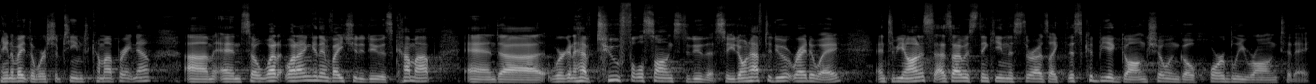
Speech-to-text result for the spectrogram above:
I invite the worship team to come up right now. Um, and so, what, what I'm going to invite you to do is come up, and uh, we're going to have two full songs to do this. So, you don't have to do it right away. And to be honest, as I was thinking this through, I was like, this could be a gong show and go horribly wrong today.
